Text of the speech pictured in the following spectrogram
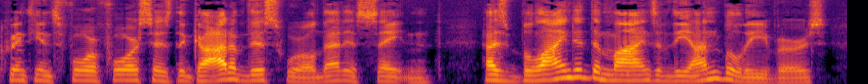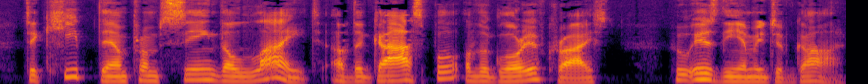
Corinthians 4 4 says, The God of this world, that is Satan, has blinded the minds of the unbelievers to keep them from seeing the light of the gospel of the glory of Christ, who is the image of God.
